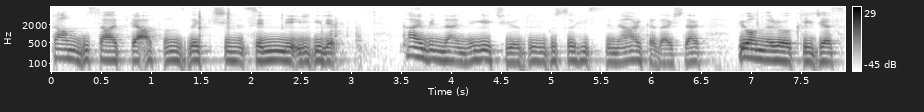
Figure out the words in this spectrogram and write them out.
tam bu saatte aklınızdaki kişinin seninle ilgili kalbinden ne geçiyor duygusu hissini arkadaşlar bir onları okuyacağız.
